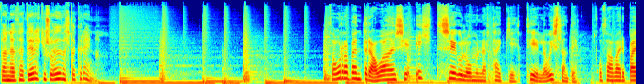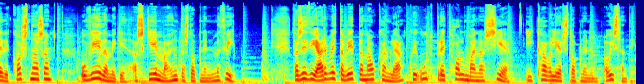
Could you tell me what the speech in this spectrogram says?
þannig að þetta er ekki svo auðvelt að greina. Þóra bendir á að það sé eitt segulómunartæki til á Íslandi og það væri bæði kostnæðasamt og viðamikið að skima hundastofnin með því. Það sé því erfitt að vita nákvæmlega hver útbreytt holmæna sé í kavalérstofnunum á Íslandi.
